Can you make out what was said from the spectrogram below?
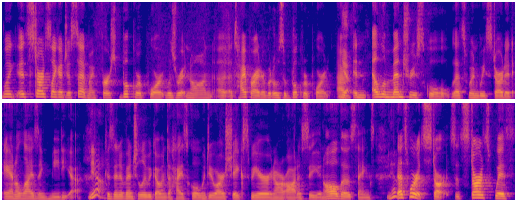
like it starts like I just said. My first book report was written on a, a typewriter, but it was a book report. Yeah. in elementary school, that's when we started analyzing media. yeah, Because then eventually we go into high school, we do our Shakespeare and our Odyssey and all those things. Yeah. That's where it starts. It starts with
